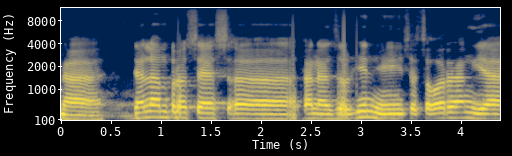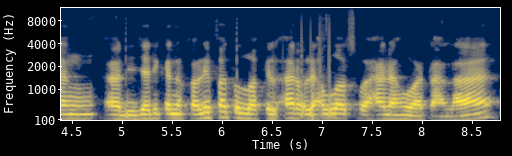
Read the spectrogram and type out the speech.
Nah, dalam proses eh, tanazul ini seseorang yang eh, dijadikan khalifatullah fil ar oleh Allah Subhanahu wa taala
